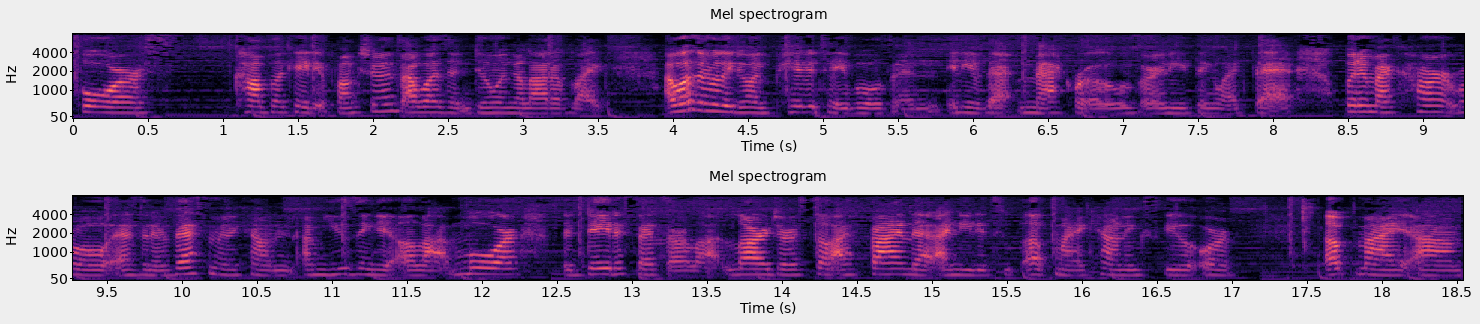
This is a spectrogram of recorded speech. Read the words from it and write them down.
for complicated functions. I wasn't doing a lot of like I wasn't really doing pivot tables and any of that macros or anything like that. But in my current role as an investment accountant, I'm using it a lot more. The data sets are a lot larger. So I find that I needed to up my accounting skill or up my um,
